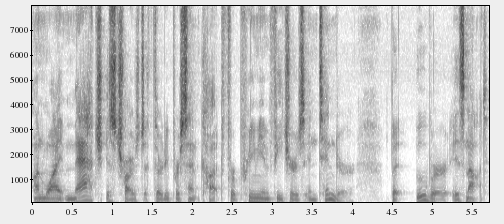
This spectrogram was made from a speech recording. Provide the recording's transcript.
on why Match is charged a 30% cut for premium features in Tinder, but Uber is not.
